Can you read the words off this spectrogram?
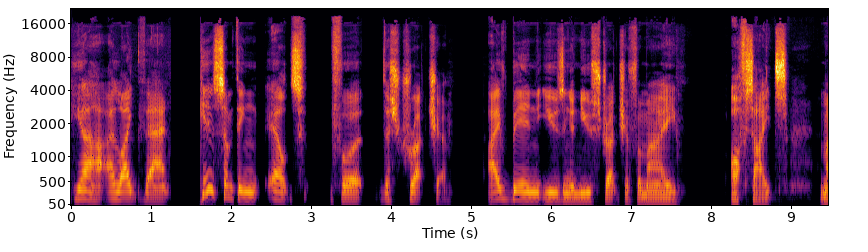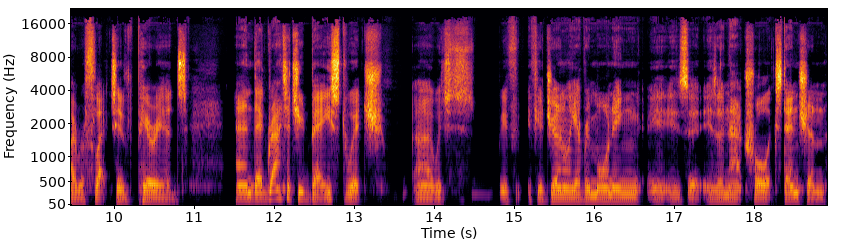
Yeah, I like that. Here's something else for the structure. I've been using a new structure for my offsites, my reflective periods, and they're gratitude based, which, uh, which if if you're journaling every morning is a, is a natural extension.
